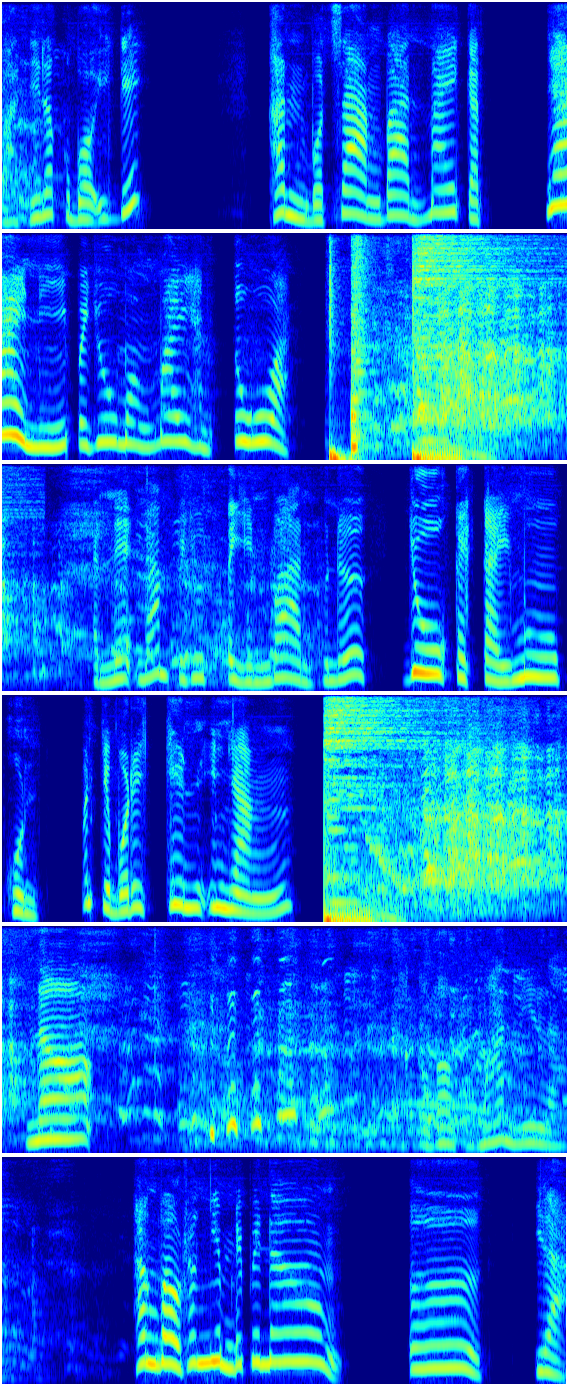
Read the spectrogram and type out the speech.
บาดนี้เราก็บอกอีกดิ ขั้นบทสร้างบ้านไม่กัดง่ายหนีไปอยู่หมองไม่หันตัว อันแนะนำไปอยู่ตีนบ้านพุ่นเด้ออยู่ไกลๆหมูพุ่น มันจะบ่ได้กินอีหยังเนาะก็เว้าประมาณนี้ล่ะ ทั้งเว้าทั้งยิ้มได้พี่น้อง เออ อีหลา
